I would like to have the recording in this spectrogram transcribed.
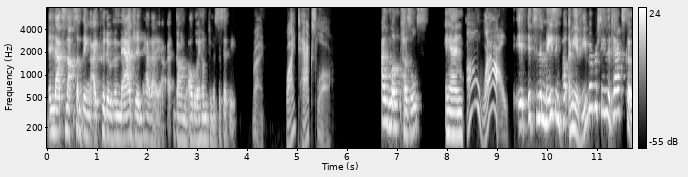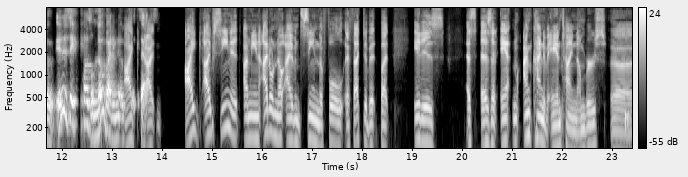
And that's not something I could have imagined had I uh, gone all the way home to Mississippi. Right. Why tax law? I love puzzles. And Oh, wow. it, it's an amazing. pu- I mean, if you've ever seen the tax code, it is a puzzle. Nobody knows I, what it says. I, I, I've seen it. I mean, I don't know. I haven't seen the full effect of it, but it is as as an I'm kind of anti numbers. Uh,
